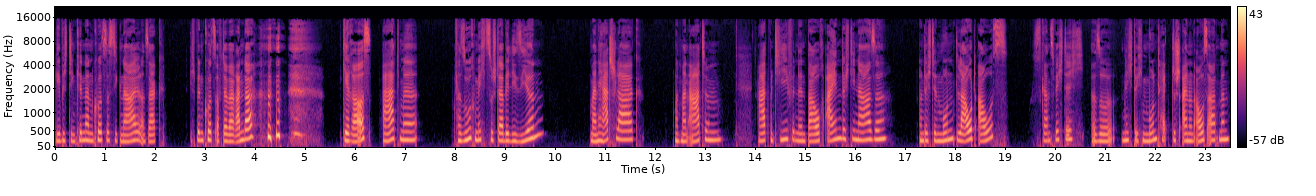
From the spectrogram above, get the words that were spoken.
gebe ich den Kindern ein kurzes Signal und sag, ich bin kurz auf der Veranda. Geh raus, atme, versuche mich zu stabilisieren. Mein Herzschlag und mein Atem. Atme tief in den Bauch ein durch die Nase und durch den Mund laut aus. Das ist ganz wichtig. Also nicht durch den Mund hektisch ein- und ausatmen.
